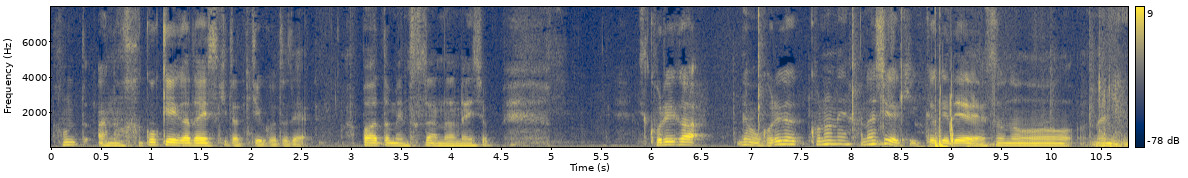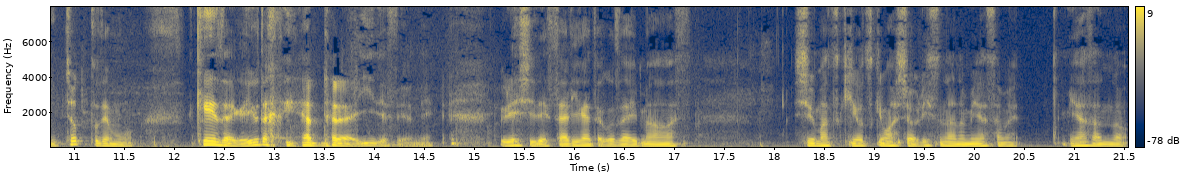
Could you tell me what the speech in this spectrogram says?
本当あの箱系が大好きだっていうことでアパートメントさんのオンラインショップ。これがでもこれがこのね話がきっかけでその何ちょっとでも経済が豊かになったらいいですよね。嬉しいです。ありがとうございます。週末気をつけましょう。リスナーの皆様皆さんの、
